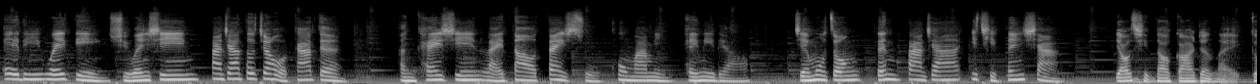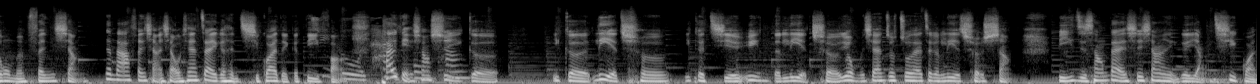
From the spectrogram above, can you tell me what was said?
Adi Wedding 许文新，大家都叫我 Garden，很开心来到袋鼠酷妈咪陪你聊节目中，跟大家一起分享，邀请到 Garden 来跟我们分享，跟大家分享一下，我现在在一个很奇怪的一个地方，它有点像是一个。一个列车，一个捷运的列车，因为我们现在就坐在这个列车上，鼻子上戴的是像一个氧气管，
